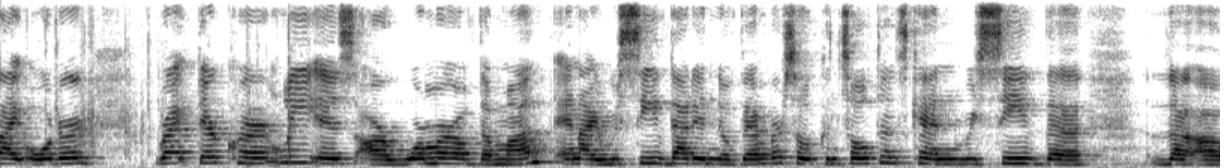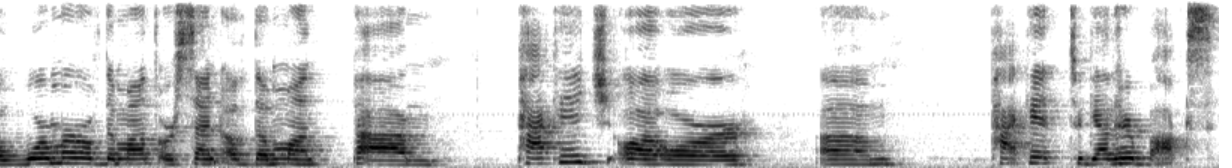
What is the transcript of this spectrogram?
I ordered. Right there currently is our warmer of the month and I received that in November so consultants can receive the the uh, warmer of the month or scent of the month um, package or, or um, packet together box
